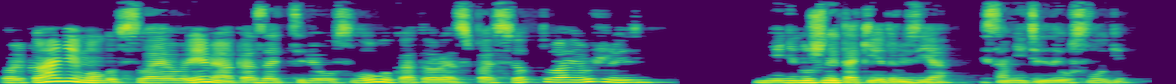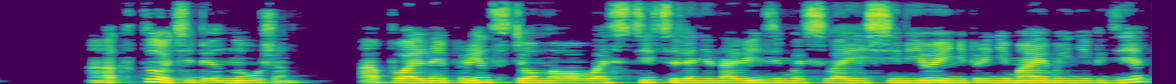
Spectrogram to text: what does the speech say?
Только они могут в свое время оказать тебе услугу, которая спасет твою жизнь. Мне не нужны такие друзья и сомнительные услуги. А кто тебе нужен? Опальный принц темного властителя, ненавидимый своей семьей и не принимаемый нигде?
